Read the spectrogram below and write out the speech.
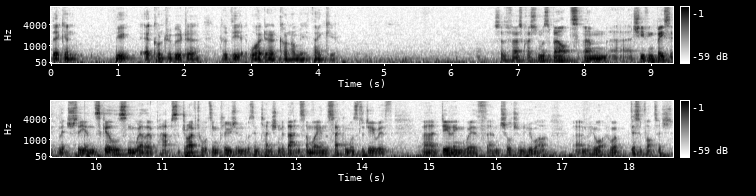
they can be a contributor to the wider economy. Thank you. So the first question was about um, achieving basic literacy and skills and whether perhaps the drive towards inclusion was in tension with that in some way. And the second was to do with uh, dealing with um, children who are, um, who, are, who are disadvantaged.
